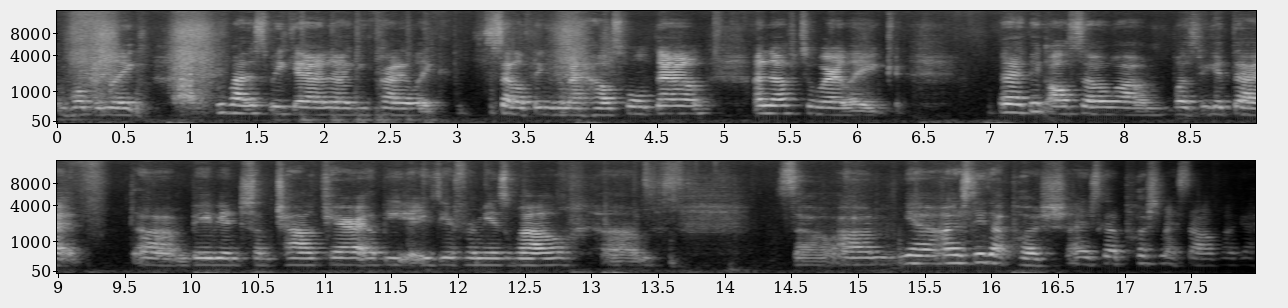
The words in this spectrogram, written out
I'm hoping, like, by this weekend, I can kind of, like, settle things in my household down enough to where, like, and I think also, um, once we get that um, baby into some childcare, it'll be easier for me as well. Um, so, um, yeah, I just need that push. I just got to push myself. Like I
